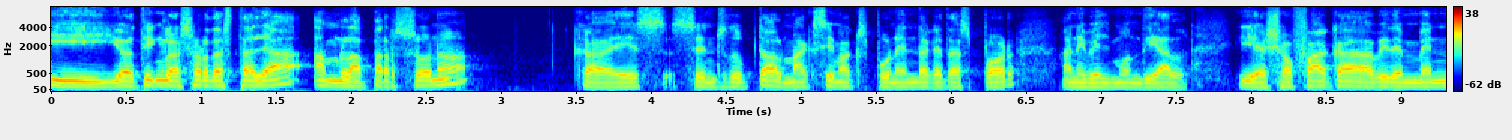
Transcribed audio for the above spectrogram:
i jo tinc la sort d'estar allà amb la persona que és, sens dubte, el màxim exponent d'aquest esport a nivell mundial. I això fa que, evidentment,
